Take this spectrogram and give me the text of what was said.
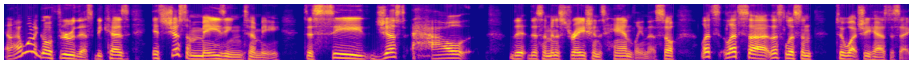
and I want to go through this because it's just amazing to me to see just how the, this administration is handling this. So let's let's uh, let's listen to what she has to say.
